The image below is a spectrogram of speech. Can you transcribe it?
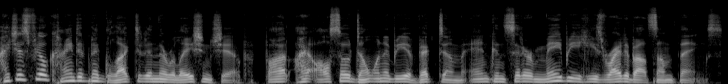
I just feel kind of neglected in the relationship, but I also don't want to be a victim and consider maybe he's right about some things.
